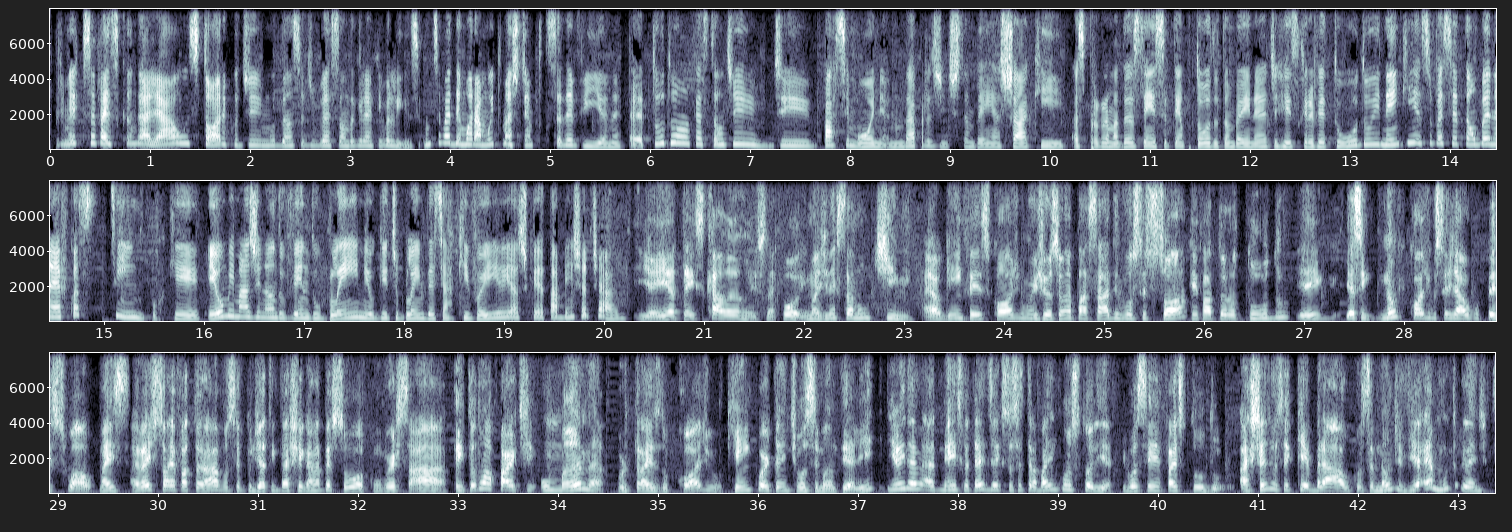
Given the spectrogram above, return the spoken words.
primeiro que você vai escangalhar o histórico de mudança de versão daquele arquivo ali. Segundo, você vai demorar muito mais tempo do que você devia, né? É tudo uma questão de, de parcimônia. Não dá pra gente também achar que as programadoras têm esse tempo todo também, né? De reescrever tudo e nem que isso vai ser tão benéfico assim, porque eu me imaginando vendo o blame, o git blame desse arquivo aí, acho que ia estar tá bem chateado. E aí até escalando isso, né? Pô, imagina que você tá num time, aí alguém fez código, uma semana passada e você só refatorou tudo, e aí, e assim, não que código seja algo pessoal, mas ao invés de só refatorar, você podia tentar chegar na pessoa, conversar, tem toda uma parte humana por trás do código que é importante você manter ali, e eu ainda me arrisco até dizer que se você trabalha em consultoria e você faz tudo, a chance de você quebrar algo que você não devia é muito grande.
